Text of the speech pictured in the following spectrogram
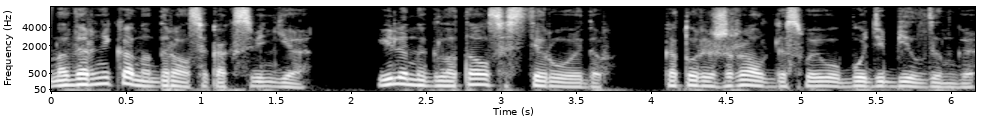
Наверняка надрался, как свинья. Или наглотался стероидов, который жрал для своего бодибилдинга.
